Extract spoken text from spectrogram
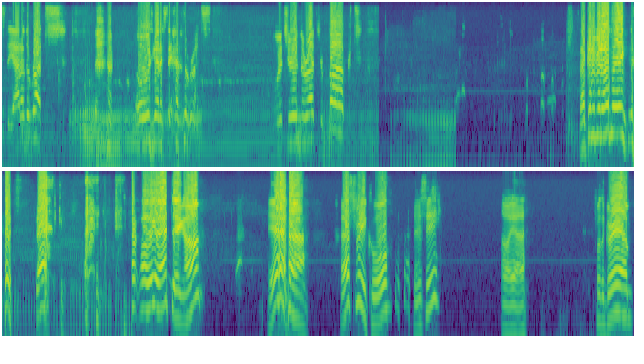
Stay out of the ruts. Always gotta stay out of the ruts. Once you're in the ruts, you're fucked. That could have been ugly. that. oh, look at that thing, huh? Yeah, that's pretty cool. You see? Oh yeah, for the gram.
